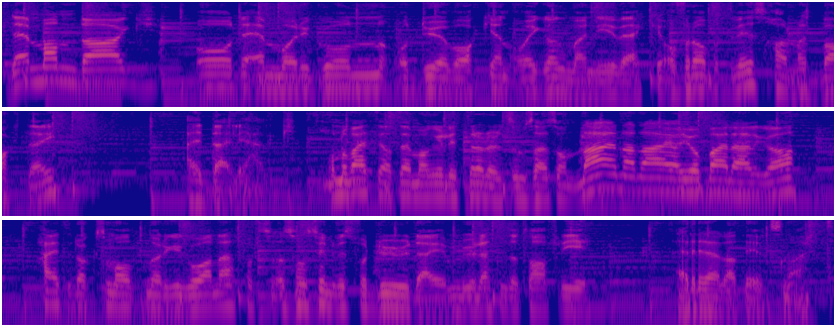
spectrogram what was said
Det er mandag, og det er morgen, og du er våken og i gang med en ny uke. Og forhåpentligvis har du lagt bak deg ei deilig helg. Og nå vet jeg at det er mange lyttere der ute som sier sånn Nei, nei, nei, jeg har jobba hele helga. Hei til dere som har holdt Norge gående. For sannsynligvis får du deg muligheten til å ta fri relativt snart.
